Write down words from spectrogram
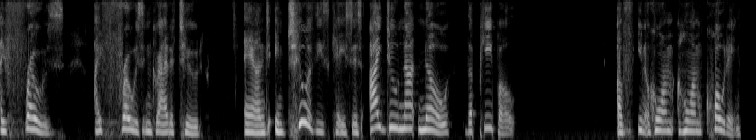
I froze. I froze in gratitude. And in two of these cases, I do not know the people of you know who I'm who I'm quoting.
